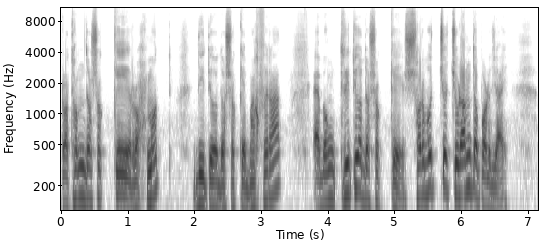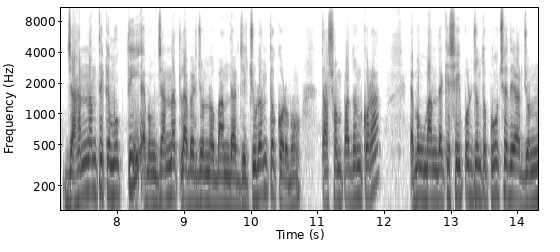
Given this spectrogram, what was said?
প্রথম দশককে রহমত, দ্বিতীয় দশককে মাগফিরাত এবং তৃতীয় দশককে সর্বোচ্চ চূড়ান্ত পর্যায় জাহান্নাম থেকে মুক্তি এবং জান্নাত লাভের জন্য বান্দার যে চূড়ান্ত কর্ম তা সম্পাদন করা এবং বান্দাকে সেই পর্যন্ত পৌঁছে দেওয়ার জন্য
